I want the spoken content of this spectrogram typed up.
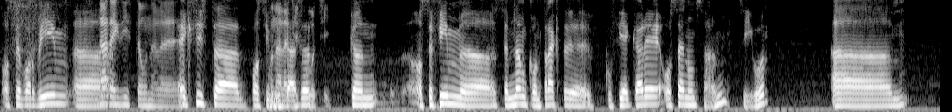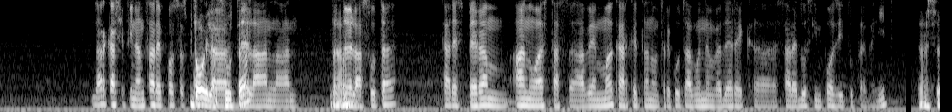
o să vorbim uh, Dar există unele, există unele posibilitatea discuții. când o să fim uh, semnăm contracte cu fiecare o să anunțăm, sigur. Uh, Dar ca și finanțare pot să spun 2%. că de la an la an da. 2%, care sperăm anul ăsta să avem măcar cât anul trecut, având în vedere că s-a redus impozitul pe venit. Așa.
